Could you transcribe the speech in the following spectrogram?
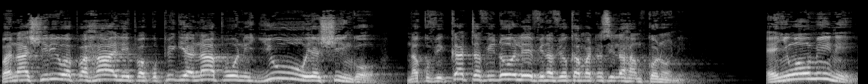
panaashiriwa pahali pa kupiga napo ni juu ya shingo na kuvikata vidole vinavyokamata silaha mkononi. Enyi waumini,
